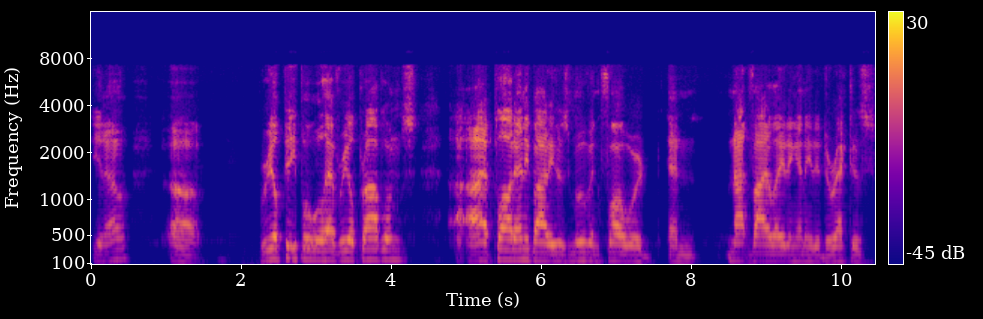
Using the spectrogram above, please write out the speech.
You know, uh, real people will have real problems. I applaud anybody who's moving forward and not violating any of the directives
